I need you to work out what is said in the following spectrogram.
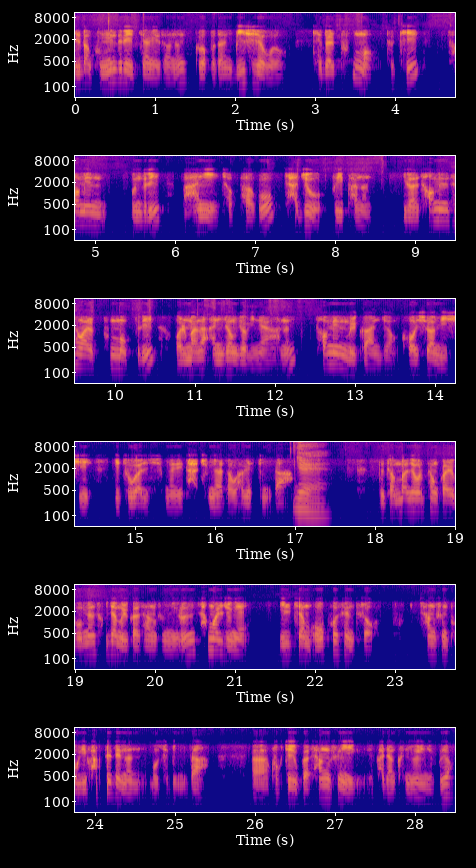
일반 국민들의 입장에서는 그것보다는 미시적으로 개별 품목, 특히 서민 분들이 많이 접하고 자주 구입하는 이런 서민 생활 품목들이 얼마나 안정적이냐 하는 서민 물가 안정, 거시와 미시 이 두 가지 측면이 다 중요하다고 하겠습니다. 예. 또 전반적으로 평가해 보면 소비자 물가 상승률은 3월 중에 1.5%로 상승폭이 확대되는 모습입니다. 아, 국제유가 상승이 가장 큰 요인이고요.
